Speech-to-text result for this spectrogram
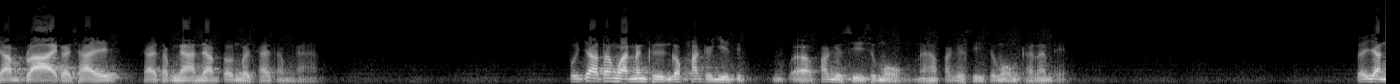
ยามปลายก็ใช้ใช้ทำงาน ยามต้นก็ใช้ทำงานพระเจ้าทั้งวันทั้งคืนก็พักอยู่ยี่สิบพักอยู่สี่ชั่วโมงนะครับพักอยู่สี่ชั่วโมงเท่านั้นเองแต่ยัง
